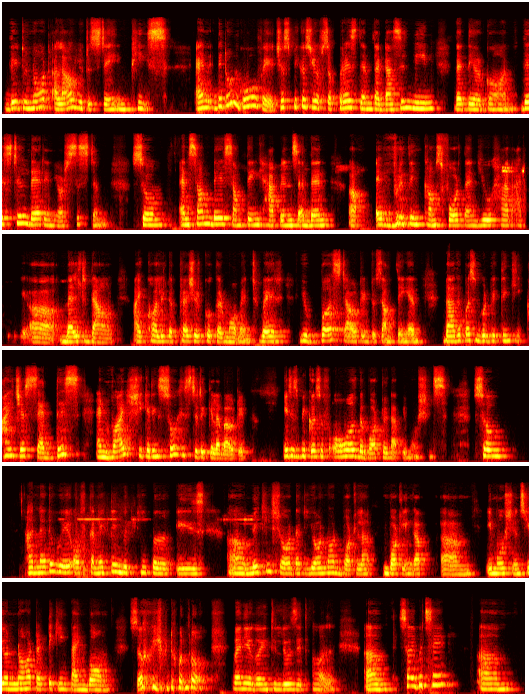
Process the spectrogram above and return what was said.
they do not allow you to stay in peace. And they don't go away. Just because you have suppressed them, that doesn't mean that they are gone. They're still there in your system. So, and someday something happens, and then uh, everything comes forth, and you have uh, meltdown. I call it a pressure cooker moment where you burst out into something, and the other person would be thinking, I just said this, and why is she getting so hysterical about it? It is because of all the bottled up emotions. So, another way of connecting with people is uh, making sure that you're not bottle up, bottling up um, emotions. You're not a ticking time bomb, so you don't know when you're going to lose it all. Um, so I would say um,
